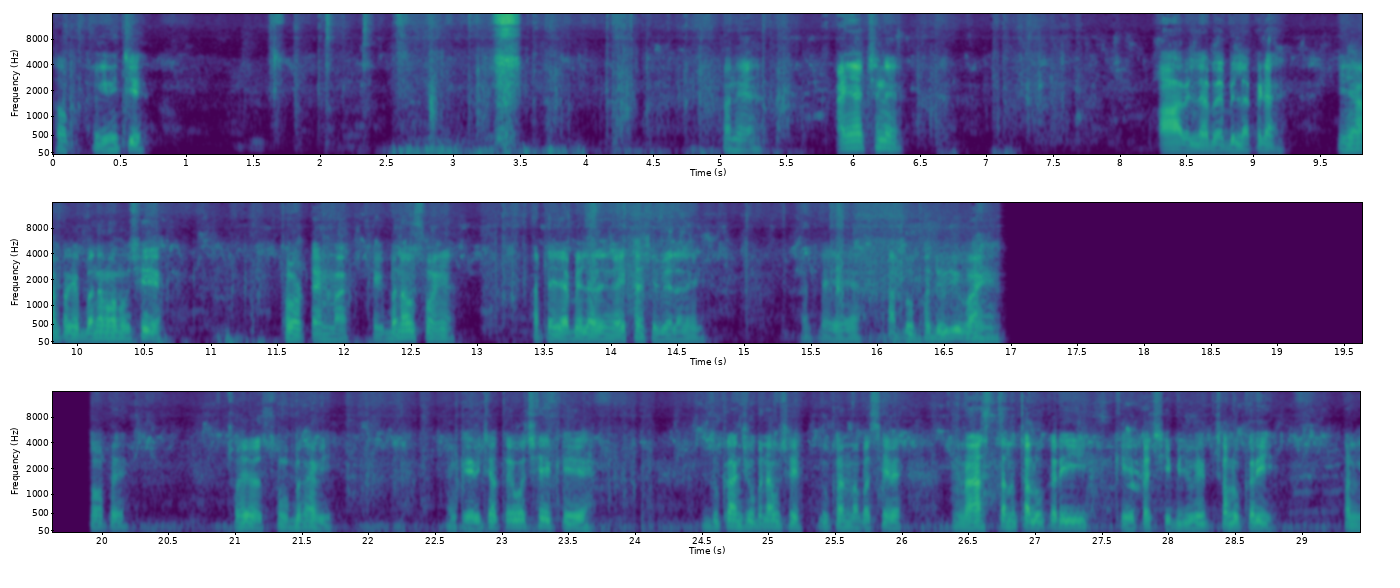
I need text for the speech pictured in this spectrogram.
તો નીચે. અને અહીંયા છે ને, આ બેલા બે બેલા પીડા. અહીંયા આપણે બનાવવાનું છે. થોડો ટાઈમમાં કંઈક બનાવશું અહીંયા. એટલે આ બેલા લઈને રાખ્યા છે, બેલા લઈને. એટલે આટલું ફર્યું રહ્યું અહીંયા તો આપણે જોઈએ શું બનાવી? કારણ કે વિચાર તો એવો છે કે દુકાન જેવું બનાવવું છે. દુકાનમાં પછી હવે નાસ્તાનું ચાલુ કરી કે પછી બીજું કંઈક ચાલુ કરી. પણ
